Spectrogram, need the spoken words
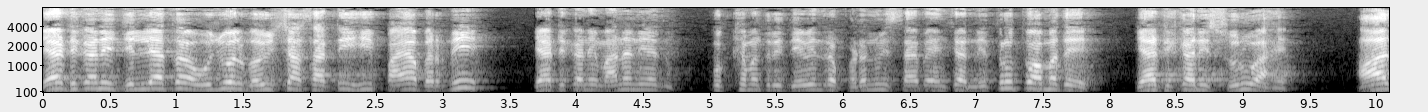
या ठिकाणी जिल्ह्याचं उज्ज्वल भविष्यासाठी ही पायाभरणी या ठिकाणी माननीय मुख्यमंत्री देवेंद्र फडणवीस साहेब यांच्या नेतृत्वामध्ये या ठिकाणी सुरू आहे. आज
